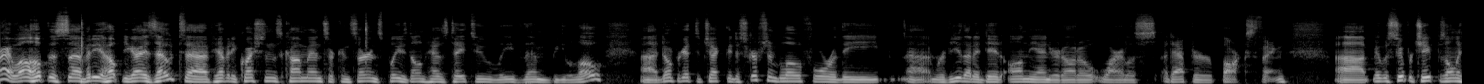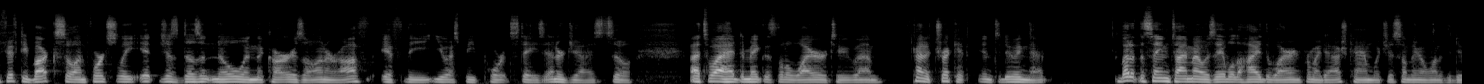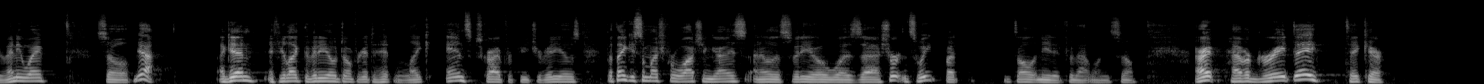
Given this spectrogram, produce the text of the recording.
All right, well, I hope this uh, video helped you guys out. Uh, if you have any questions, comments, or concerns, please don't hesitate to leave them below. Uh, don't forget to check the description below for the uh, review that I did on the Android Auto wireless adapter box thing. Uh, it was super cheap. It was only 50 bucks, so unfortunately, it just doesn't know when the car is on or off if the USB port stays energized. So that's why I had to make this little wire to um, kind of trick it into doing that. But at the same time, I was able to hide the wiring for my dash cam, which is something I wanted to do anyway. So yeah, again, if you like the video, don't forget to hit like and subscribe for future videos. But thank you so much for watching, guys. I know this video was uh, short and sweet, but it's all it needed for that one. So, all right, have a great day. Take care.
